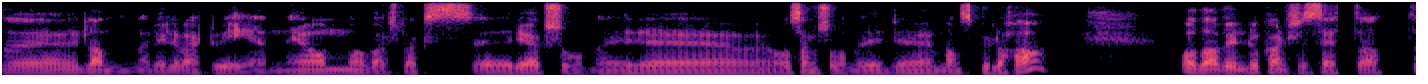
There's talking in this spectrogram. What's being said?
landene ville vært uenige om hva slags uh, reaksjoner uh, og sanksjoner man skulle ha. Og da ville du kanskje sett at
